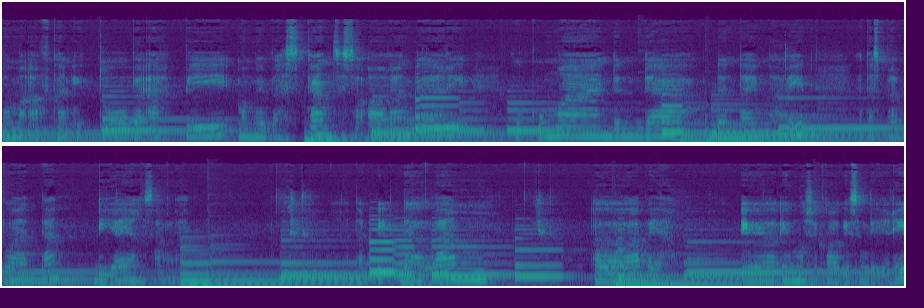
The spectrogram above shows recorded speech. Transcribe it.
Memaafkan itu berarti membebaskan seseorang dari hukuman, denda, dan lain-lain atas perbuatan dia yang salah. Psikologi sendiri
